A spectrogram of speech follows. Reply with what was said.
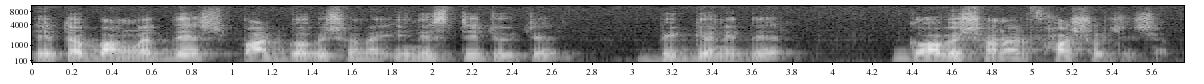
এটা বাংলাদেশ পাট গবেষণা ইনস্টিটিউটের বিজ্ঞানীদের গবেষণার ফসল হিসাবে।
